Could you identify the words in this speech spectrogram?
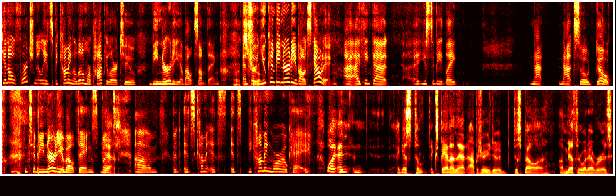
you know, fortunately, it's becoming a little more popular to be nerdy about something. That's and so true. you can be nerdy about scouting. I, I think that it used to be like not not so dope to be nerdy about things, but Yes. um, but it's coming. It's it's becoming more okay. Well, and, and I guess to expand on that opportunity to dispel a, a myth or whatever is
